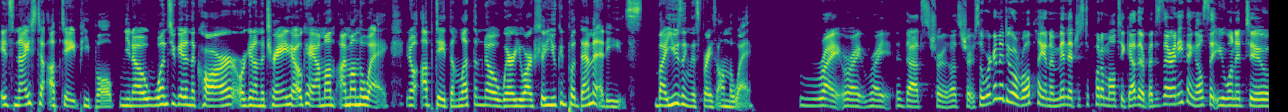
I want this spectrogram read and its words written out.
it's nice to update people. You know, once you get in the car or get on the train, go, okay, I'm on, I'm on the way. You know, update them, let them know where you are so you can put them at ease by using this phrase on the way. Right, right, right. That's true. That's true. So we're going to do a role play in a minute just to put them all together. But is there anything else that you wanted to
